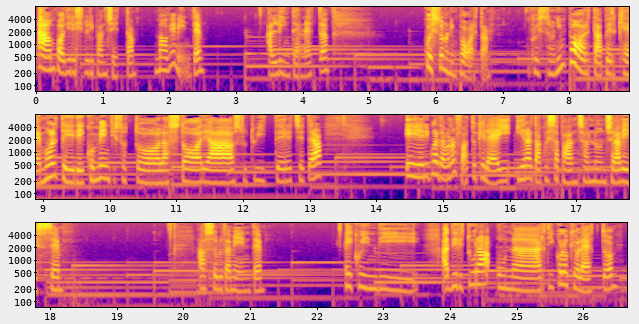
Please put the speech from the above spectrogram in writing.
ha un po' di residuo di pancetta, ma ovviamente all'internet questo non importa. Questo non importa perché molti dei commenti sotto la storia, su Twitter, eccetera, e riguardavano il fatto che lei in realtà questa pancia non ce l'avesse. Assolutamente. E quindi addirittura un articolo che ho letto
